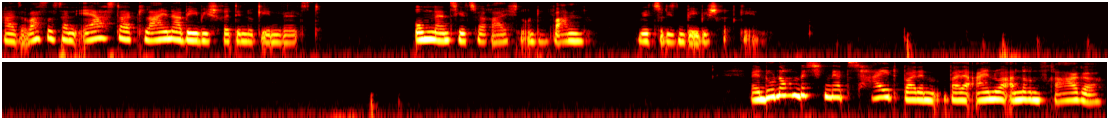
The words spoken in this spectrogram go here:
Also, was ist dein erster kleiner Babyschritt, den du gehen willst, um dein Ziel zu erreichen? Und wann willst du diesen Babyschritt gehen? Wenn du noch ein bisschen mehr Zeit bei, dem, bei der einen oder anderen Frage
